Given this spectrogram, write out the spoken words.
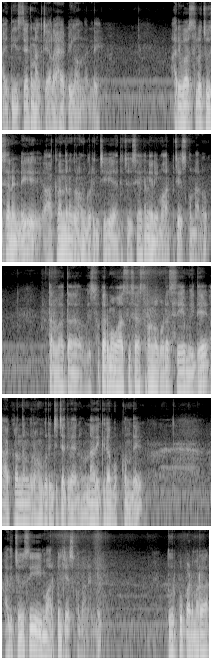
అవి తీసాక నాకు చాలా హ్యాపీగా ఉందండి. హరివాసులో చూశానండి ఆక్రందన గృహం గురించి. అది చూశాక నేను ఈ మార్పు చేసుకున్నాను. తర్వాత విశ్వకర్మ వాస్తు శాస్త్రంలో కూడా సేమ్ ఇదే ఆక్రందన గృహం గురించి చదివాను. నా దగ్గర బుక్ ఉంది. అది చూసి ఈ మార్పులు చేసుకున్నానండి. తూర్పు పడమర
